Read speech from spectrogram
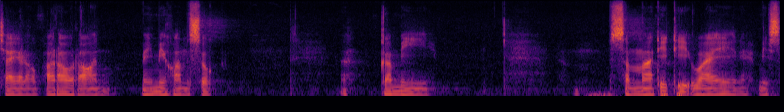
ใจเราก็เร่าร้อนไม่มีความสุข ก็มีสมาธิฏฐิไว้นะมีส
